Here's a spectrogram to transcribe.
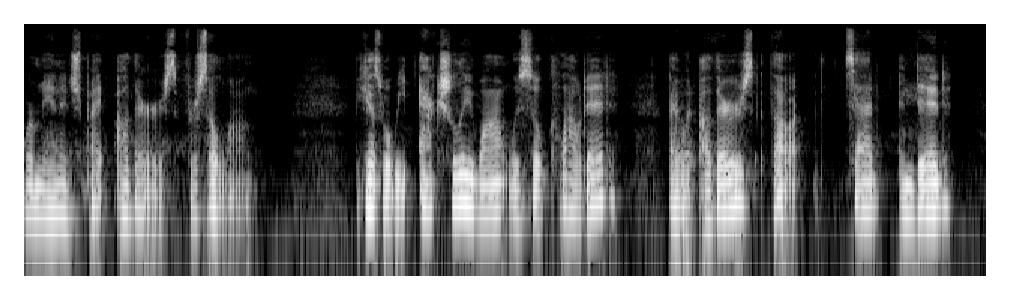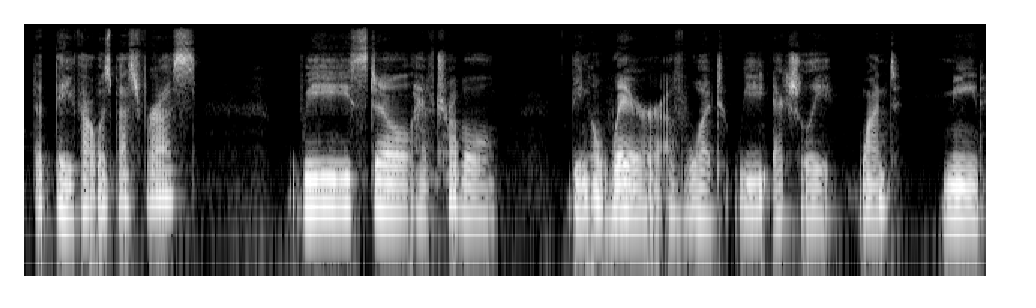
were managed by others for so long because what we actually want was so clouded by what others thought, said, and did that they thought was best for us, we still have trouble being aware of what we actually want, need,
